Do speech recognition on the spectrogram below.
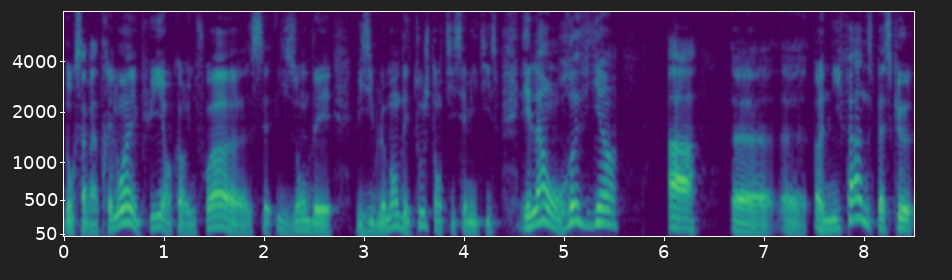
donc ça va très loin, et puis encore une fois, euh, ils ont des, visiblement des touches d'antisémitisme. Et là, on revient à euh, euh, OnlyFans, parce que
